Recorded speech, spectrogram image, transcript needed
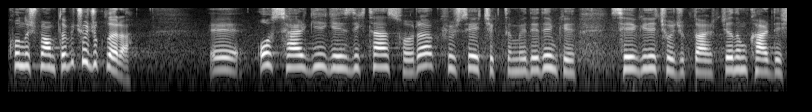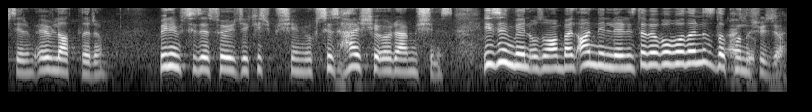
Konuşmam tabii çocuklara. E, o sergiyi gezdikten sonra kürsüye çıktım ve dedim ki sevgili çocuklar, canım kardeşlerim, evlatlarım benim size söyleyecek hiçbir şeyim yok. Siz her şeyi öğrenmişsiniz. İzin verin o zaman ben annelerinizle ve babalarınızla konuşacağım.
